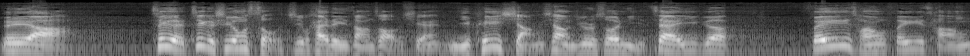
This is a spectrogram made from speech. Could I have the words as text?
对呀。这个这个是用手机拍的一张照片，你可以想象，就是说你在一个非常非常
